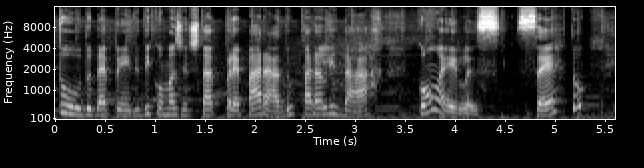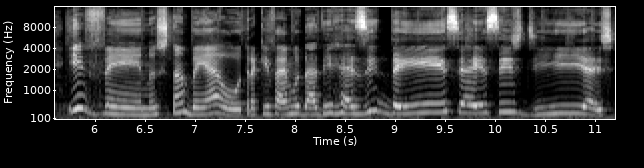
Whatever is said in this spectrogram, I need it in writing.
Tudo depende de como a gente está preparado para lidar com elas certo? E Vênus também é outra que vai mudar de residência esses dias.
